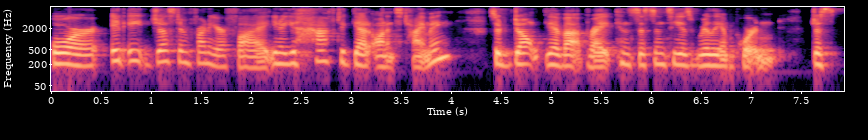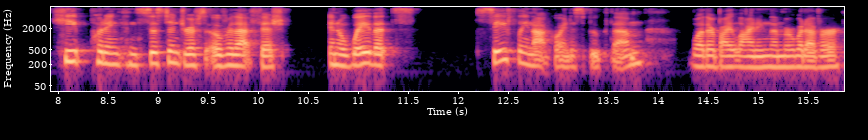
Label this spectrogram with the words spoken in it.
or it ate just in front of your fly. You know, you have to get on its timing. So don't give up. Right, consistency is really important. Just keep putting consistent drifts over that fish in a way that's safely not going to spook them, whether by lining them or whatever.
